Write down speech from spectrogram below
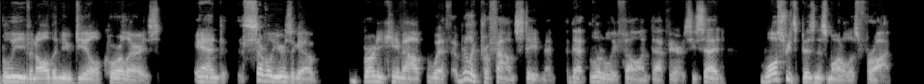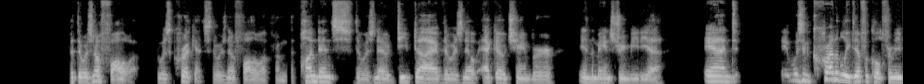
believe in all the New Deal corollaries, and several years ago, Bernie came out with a really profound statement that literally fell on deaf ears. He said, Wall Street's business model is fraud. But there was no follow up. It was crickets. There was no follow up from the pundits. There was no deep dive. There was no echo chamber in the mainstream media. And it was incredibly difficult for me.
